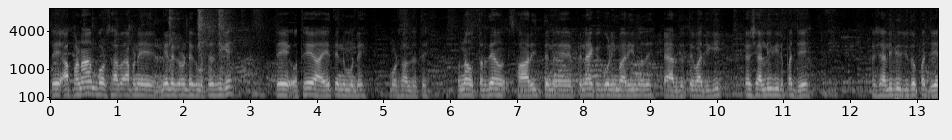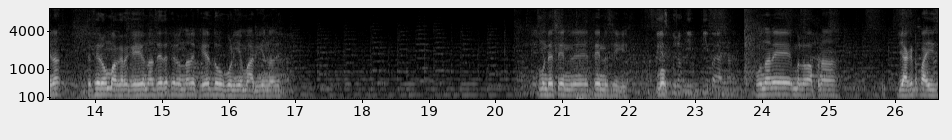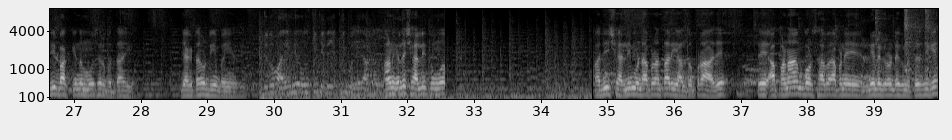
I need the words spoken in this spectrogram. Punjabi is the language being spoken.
ਤੇ ਆਪਾਂ ਨਾ ਮੋਟਰਸਾਈਕਲ ਆਪਣੇ ਮੇਲੇ ਗਰਾਉਂਡੇ ਖਲੋਤੇ ਸੀਗੇ ਤੇ ਉੱਥੇ ਆਏ ਤਿੰਨ ਮੁੰਡੇ ਮੋਟਰਸਾਈਕਲ ਦੇ ਉੱਤੇ। ਉਹਨਾਂ ਉਤਰਦਿਆਂ ਸਾਰੀ ਤਿੰਨ ਇਹ ਪਹਿਲਾਂ ਇੱਕ ਗੋਲੀ ਮਾਰੀ ਉਹਨਾਂ ਦੇ ਪੈਰ ਦੇ ਉੱਤੇ ਵੱਜ ਗਈ ਫਿਰ ਸ਼ੈਲੀ ਵੀਰ ਭੱਜੇ। ਫਿਰ ਸ਼ੈਲੀ ਵੀਰ ਜਦੋਂ ਭੱਜੇ ਨਾ ਤੇ ਫਿਰ ਉਹ ਮਗਰ ਗਏ ਉਹਨਾਂ ਦੇ ਤੇ ਫਿਰ ਉਹਨਾਂ ਨੇ ਫਿਰ ਦੋ ਗੋਲੀਆਂ ਮਾਰੀਆਂ ਉਹਨਾਂ ਦੇ। ਮੁੰਡੇ ਤਿੰਨ ਤਿੰਨ ਸੀਗੇ। ਕੀ ਕੀ ਪਾਇਆ ਉਹਨਾਂ ਨੇ? ਮਤਲਬ ਆਪਣਾ ਜੈਕਟ ਪਾਈ ਸੀ ਬਾਕੀ ਉਹਨਾਂ ਮੂੰਹ ਸਿਰ ਬੱਧਾ ਸੀ। ਜੈਕਟਾਂ ਹੁੱਡੀਆਂ ਪਈਆਂ ਸੀ। ਜਦੋਂ ਆਏ ਸੀ ਉਦੋਂ ਕੀ ਕਹਿੰਦੇ ਕੀ ਬੋਲੇ ਕੇ ਆਣ ਕਹਿੰਦੇ ਸ਼ੈਲੀ ਤੂੰ ਆ। ਭਾਜੀ ਸ਼ੈਲੀ ਮੁੰਡਾ ਆਪਣਾ ਧਾਰੀਵਾਲ ਤੋਂ ਭਰਾ ਜੇ ਤੇ ਆਪਾਂ ਨਾ ਮੋਟਰਸਾਈਕਲ ਆਪਣੇ ਮੇਲੇ ਗਰਾਉਂਡੇ ਖਲੋਤੇ ਸੀਗੇ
